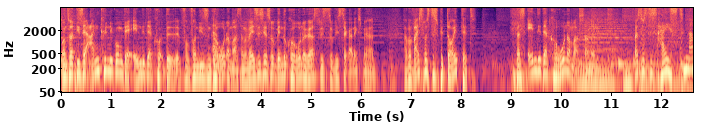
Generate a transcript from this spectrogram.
Und zwar diese Ankündigung der Ende der, der von, von diesen Corona-Maßnahmen. Weil es ist ja so, wenn du Corona hörst, willst du willst ja gar nichts mehr hören. Aber weißt du, was das bedeutet? Das Ende der Corona-Maßnahmen. Weißt du, was das heißt? Na.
